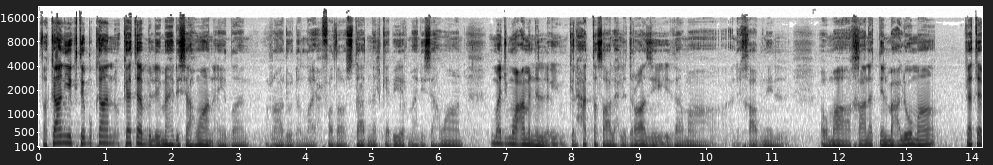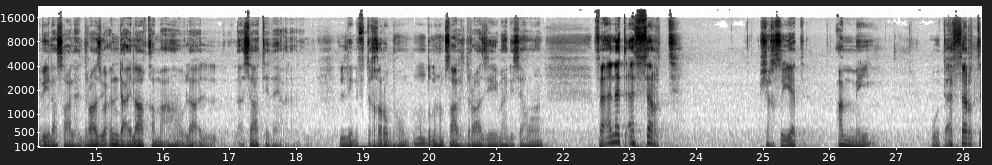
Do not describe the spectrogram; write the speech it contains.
فكان يكتب وكان كتب لمهدي سهوان أيضا الرادود الله يحفظه أستاذنا الكبير مهدي سهوان ومجموعة من يمكن حتى صالح الدرازي إذا ما يعني خابني أو ما خانتني المعلومة كتب إلى صالح الدرازي وعنده علاقة مع هؤلاء ال- الأساتذة يعني اللي نفتخر بهم من ضمنهم صالح درازي مهدي سهوان. فأنا تأثرت بشخصية عمي وتأثرت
